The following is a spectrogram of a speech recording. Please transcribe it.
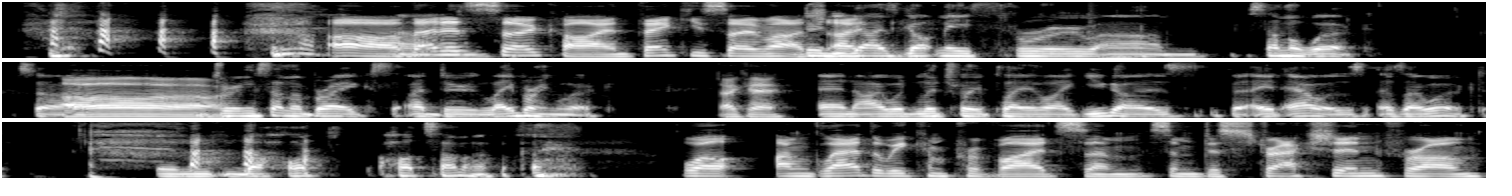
oh, that um, is so kind. Thank you so much. Dude, you I, guys got me through um, summer work. So oh. during summer breaks, I do laboring work. Okay. And I would literally play like you guys for eight hours as I worked in the hot, hot summer. Well, I'm glad that we can provide some some distraction from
